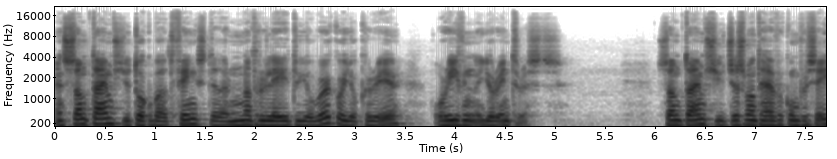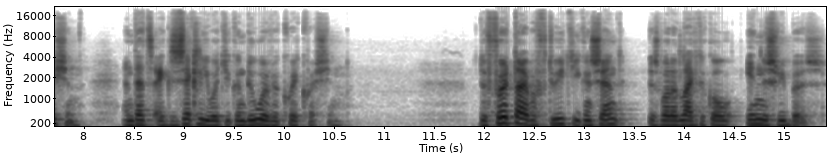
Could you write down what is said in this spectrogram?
And sometimes you talk about things that are not related to your work or your career or even your interests. Sometimes you just want to have a conversation, and that's exactly what you can do with a quick question. The third type of tweet you can send is what I'd like to call industry buzz.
